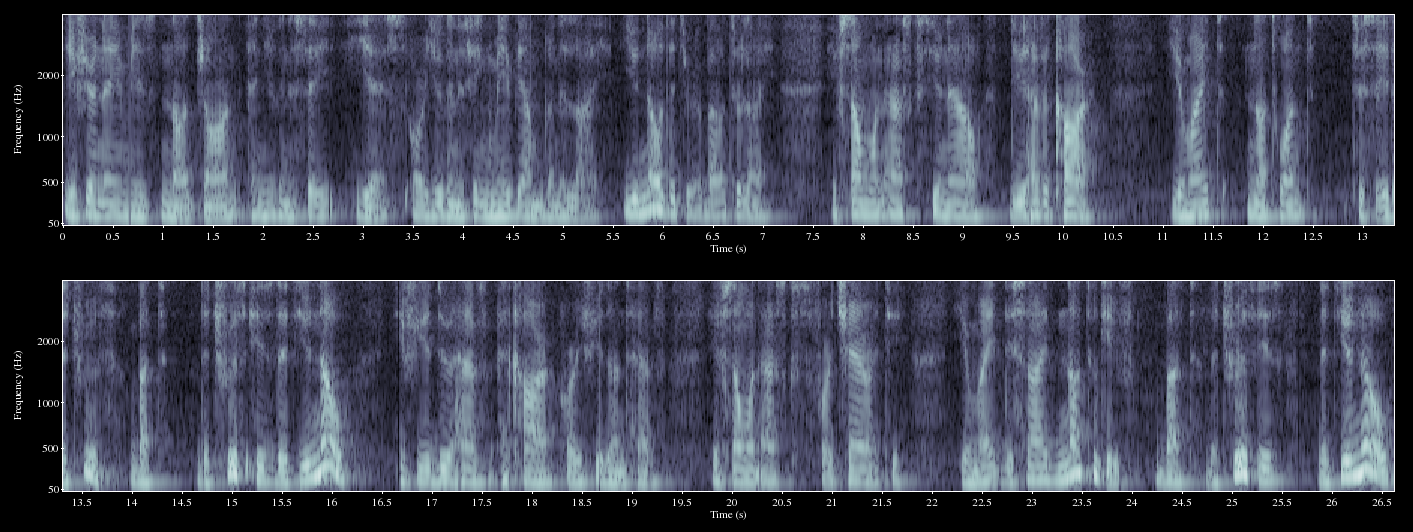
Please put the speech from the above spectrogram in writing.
If your name is not John, and you're going to say yes, or you're going to think maybe I'm going to lie, you know that you're about to lie. If someone asks you now, Do you have a car? You might not want to say the truth, but the truth is that you know if you do have a car or if you don't have. If someone asks for charity, you might decide not to give, but the truth is that you know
